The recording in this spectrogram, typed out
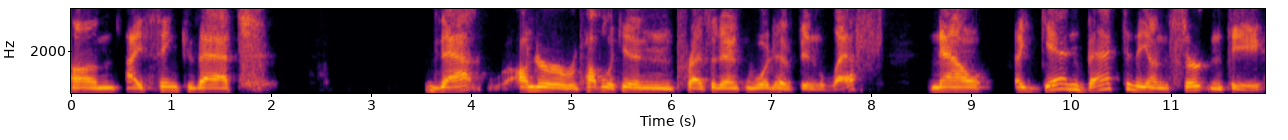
Um, I think that that under a Republican president would have been less. Now, again, back to the uncertainty.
